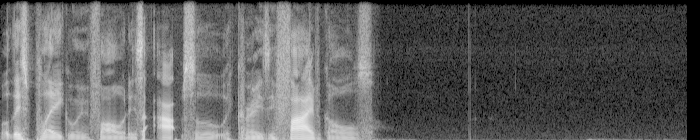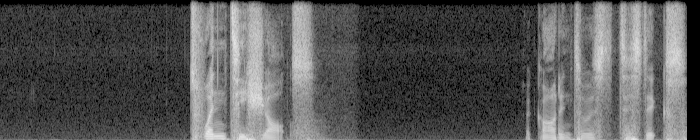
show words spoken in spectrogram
But this play going forward is absolutely crazy. Five goals. Twenty shots. According to his statistics.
